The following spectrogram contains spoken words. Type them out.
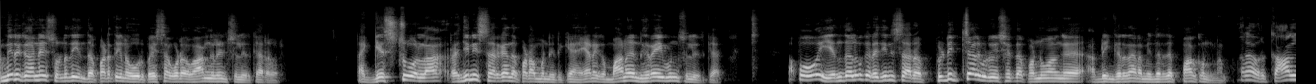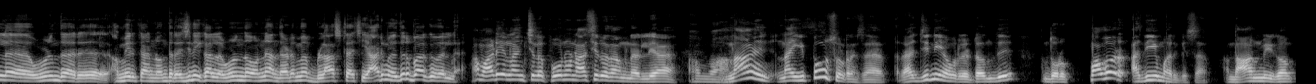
அமீர் கானே சொன்னது இந்த படத்துக்கு நான் ஒரு பைசா கூட வாங்கலைன்னு சொல்லியிருக்காரு அவர். நான் கெஸ்ட் ரோலாக ரஜினி சாருக்கே இந்த படம் பண்ணியிருக்கேன். எனக்கு மன நிறைவுன்னு சொல்லியிருக்காரு. அப்போது எந்த அளவுக்கு ரஜினி சாரை பிடிச்சால் ஒரு விஷயத்த பண்ணுவாங்க அப்படிங்கிறத நம்ம இந்த இடத்த பார்க்கணும் நம்ம. அதான் அவர் காலில் விழுந்தாரு. அமீர் கான் வந்து ரஜினி காலில் விழுந்த உடனே அந்த இடமே பிளாஸ்ட் ஆச்சு. யாருமே எதிர்பார்க்கவே இல்லை. ஆமாம் ஆடியோ லான்ச்சில் போகணுன்னு ஆசீர்வாதம் வாங்கினார் இல்லையா? நான் நான் இப்போவும் சொல்கிறேன் சார் ரஜினி அவர்கிட்ட வந்து அந்த ஒரு பவர் அதிகமாக இருக்குது சார் அந்த ஆன்மீகம்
